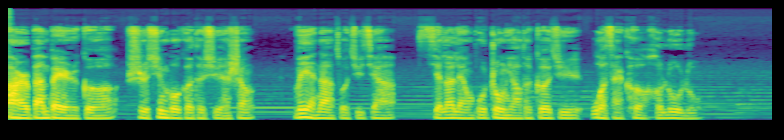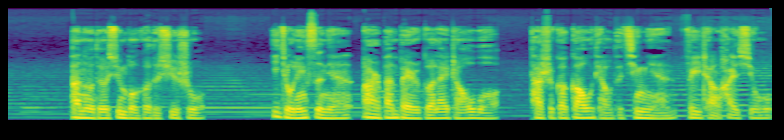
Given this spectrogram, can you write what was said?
阿尔班·贝尔格是勋伯格的学生，维也纳作曲家，写了两部重要的歌剧《沃塞克》和《露露》。阿诺德·勋伯格的叙述：一九零四年，阿尔班·贝尔格来找我，他是个高挑的青年，非常害羞。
